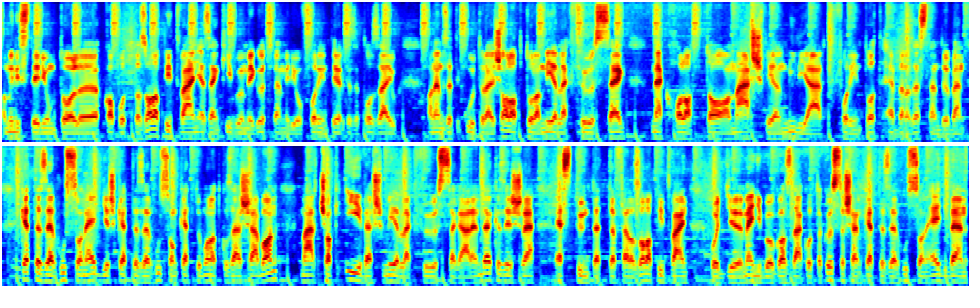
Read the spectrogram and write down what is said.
a minisztériumtól kapott az alapítvány, ezen kívül még 50 millió forintért érkezett hozzájuk a Nemzeti Kulturális Alaptól, a mérleg főszeg meghaladta a másfél milliárd forintot ebben az esztendőben. 2021 és 2022 vonatkozásában már csak éves mérleg főszeg áll rendelkezésre, ezt tüntette fel az alapítvány, hogy mennyiből gazdálkodtak összesen 2021-ben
